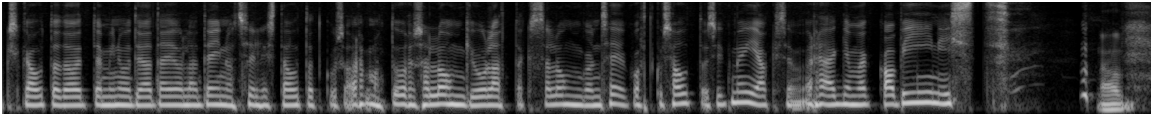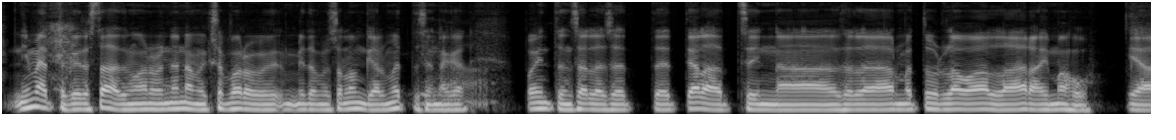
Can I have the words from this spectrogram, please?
ükski autotootja minu teada ei ole teinud sellist autot, kus armatuur salongi ulataks. salong on see koht, kus autosid müüakse, me räägime kabiinist no nimeta, kuidas tahad, ma arvan, enamik saab aru, mida ma salongi all mõtlesin, aga point on selles, et, et jalad sinna selle armatuurlaua alla ära ei mahu ja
